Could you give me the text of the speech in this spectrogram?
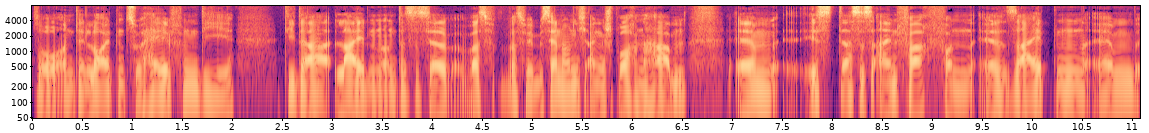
So, und den Leuten zu helfen, die die da leiden. Und das ist ja was, was wir bisher noch nicht angesprochen haben, ähm, ist, dass es einfach von äh, Seiten ähm,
